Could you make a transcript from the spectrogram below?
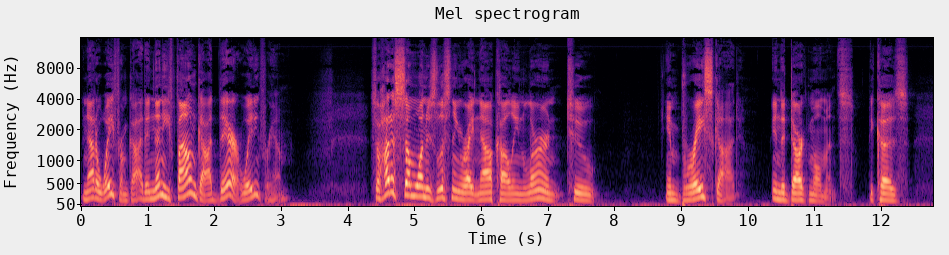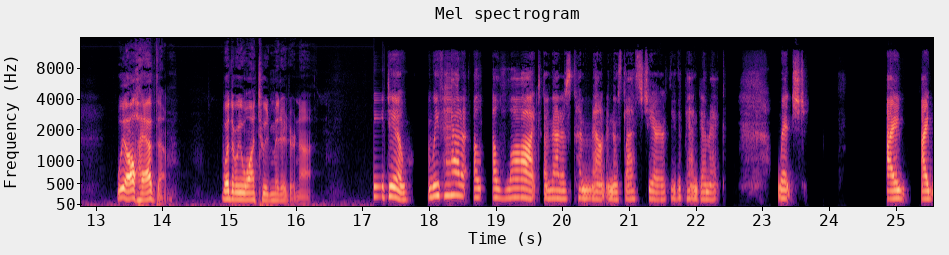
not away from God. And then he found God there waiting for him. So, how does someone who's listening right now, Colleen, learn to embrace God in the dark moments? Because we all have them, whether we want to admit it or not. We do. We've had a, a lot of that has come out in this last year through the pandemic, which I I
